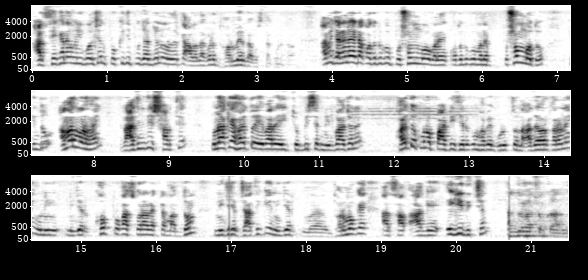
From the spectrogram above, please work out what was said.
আর সেখানে উনি বলছেন, প্রকৃতি পূজার জন্য ওনাদেরকে আলাদা করে ধর্মের ব্যবস্থা করে দেওয়া আমি জানি না এটা কতটুকু প্রসঙ্গ মানে কতটুকু মানে প্রসঙ্গত, কিন্তু আমার মনে হয় রাজনীতির স্বার্থে ওনাকে হয়তো এবার এই চব্বিশের নির্বাচনে হয়তো কোনো পার্টি সেরকম ভাবে গুরুত্ব না দেওয়ার কারণে উনি নিজের ক্ষোভ প্রকাশ করার একটা মাধ্যম নিজের জাতিকে, নিজের ধর্মকে আর আগে এগিয়ে দিচ্ছেন। চক্রান্ত।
